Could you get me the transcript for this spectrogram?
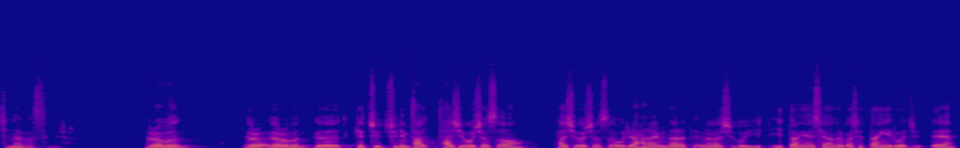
지나갔습니다. 여러분, 여러분, 그, 그 주, 님 다, 시 오셔서, 다시 오셔서 우리 하나님의 나라 데려가시고 이, 이 땅에 새 하늘과 새 땅이 이루어질 때,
